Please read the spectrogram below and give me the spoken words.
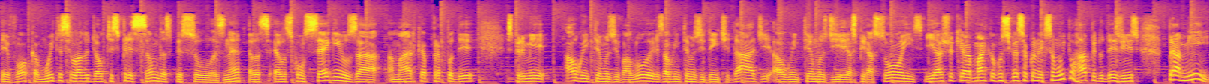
evoca muito esse lado de autoexpressão das pessoas, né? Elas, elas conseguem usar a marca para poder exprimir algo em termos de valores, algo em termos de identidade, algo em termos de aspirações. E acho que a marca conseguiu essa conexão muito rápido desde o início. Para mim,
